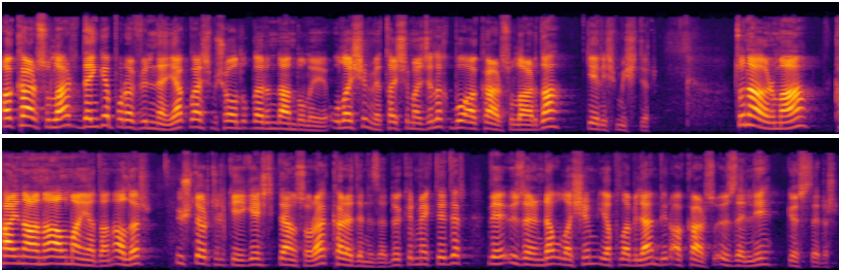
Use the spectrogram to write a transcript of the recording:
Akarsular denge profiline yaklaşmış olduklarından dolayı ulaşım ve taşımacılık bu akarsularda gelişmiştir. Tuna Irmağı kaynağını Almanya'dan alır, 3-4 ülkeyi geçtikten sonra Karadeniz'e dökülmektedir ve üzerinde ulaşım yapılabilen bir akarsu özelliği gösterir.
